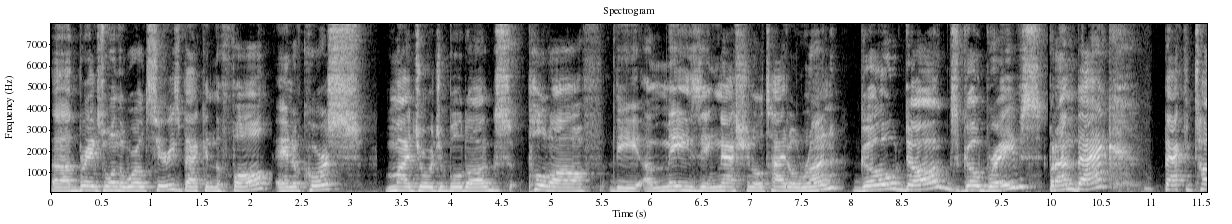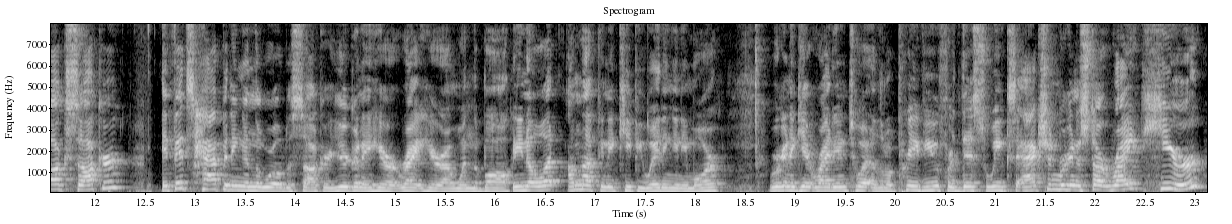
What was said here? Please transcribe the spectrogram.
Uh, Braves won the World Series back in the fall, and of course, my Georgia Bulldogs pulled off the amazing national title run. Go Dogs, go Braves. But I'm back, back to talk soccer. If it's happening in the world of soccer, you're going to hear it right here on Win the Ball. And you know what? I'm not going to keep you waiting anymore. We're going to get right into it. A little preview for this week's action. We're going to start right here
